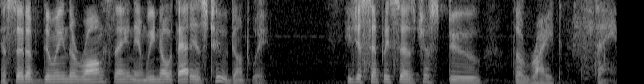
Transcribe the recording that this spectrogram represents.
Instead of doing the wrong thing, and we know what that is too, don't we? He just simply says, just do the right thing.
